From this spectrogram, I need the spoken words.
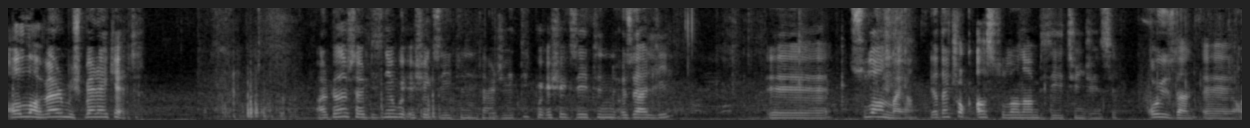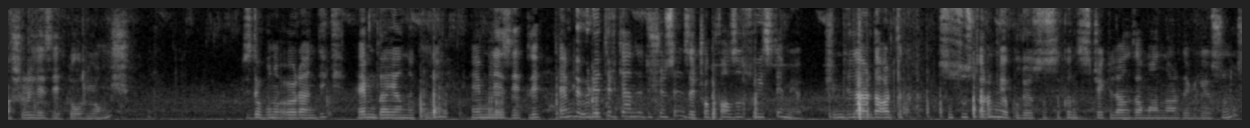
Allah vermiş bereket. Arkadaşlar biz niye bu eşek zeytinini tercih ettik? Bu eşek zeytininin özelliği eee, sulanmayan ya da çok az sulanan bir zeytin cinsi. O yüzden eee, aşırı lezzetli oluyormuş. Biz de bunu öğrendik. Hem dayanıklı hem lezzetli hem de üretirken de düşünsenize çok fazla su istemiyor. Şimdilerde artık susuz tarım yapılıyor. Sıkıntısı çekilen zamanlarda biliyorsunuz.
